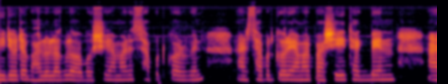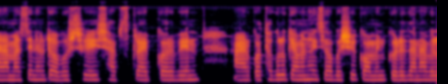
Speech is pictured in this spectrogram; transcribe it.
ভিডিওটা ভালো লাগল অবশ্যই আমার সাপোর্ট করবেন। আর সাপোর্ট করে আমার পাশেই থাকবেন। আর আমার চ্যানেলটা অবশ্যই সাবস্ক্রাইব করবেন। আর কথাগুলো কেমন হয়েছে অবশ্যই কমেন্ট করে জানাবেন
